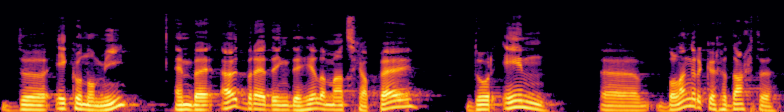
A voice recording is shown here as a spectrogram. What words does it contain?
de economie en bij uitbreiding de hele maatschappij door één uh, belangrijke gedachte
